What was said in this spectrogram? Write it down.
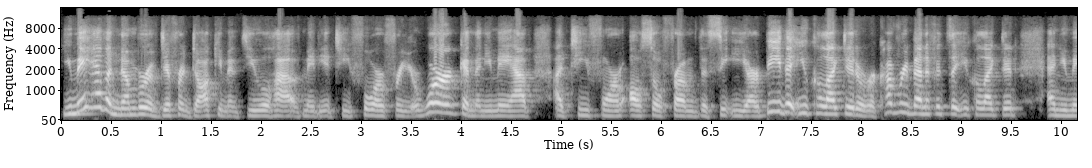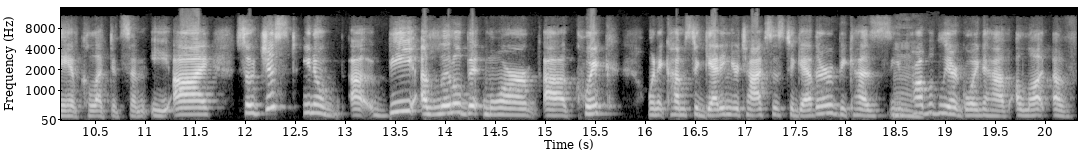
you may have a number of different documents. You will have maybe a T4 for your work, and then you may have a T form also from the CERB that you collected or recovery benefits that you collected, and you may have collected some EI. So just, you know, uh, be a little bit more uh, quick when it comes to getting your taxes together because you mm. probably are going to have a lot of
